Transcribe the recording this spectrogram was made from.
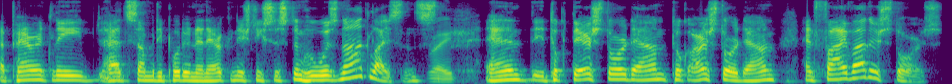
apparently had somebody put in an air conditioning system who was not licensed, right? And it took their store down, took our store down, and five other stores.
